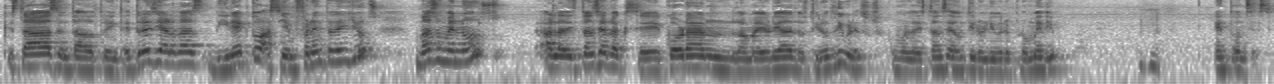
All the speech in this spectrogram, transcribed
que estaba sentado 33 yardas directo hacia enfrente de ellos, más o menos a la distancia a la que se cobran la mayoría de los tiros libres, o sea, como la distancia de un tiro libre promedio. Entonces,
